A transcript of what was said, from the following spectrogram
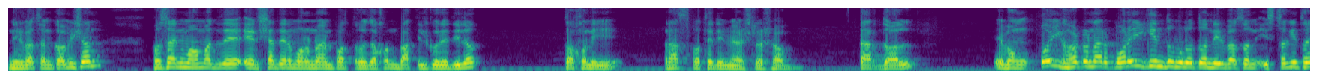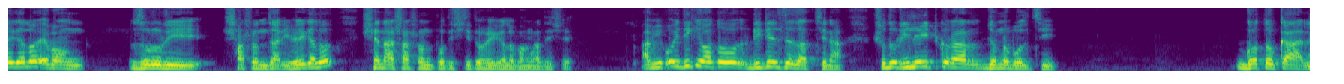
নির্বাচন কমিশন হোসাইন মোহাম্মদ এরশাদের মনোনয়নপত্র যখন বাতিল করে দিল, তখনই রাজপথে নেমে আসলো সব তার দল। এবং ওই ঘটনার পরেই কিন্তু মূলত নির্বাচন স্থগিত হয়ে গেল এবং জরুরি শাসন জারি হয়ে গেল। সেনা শাসন প্রতিষ্ঠিত হয়ে গেল বাংলাদেশে। আমি ওইদিকে অত ডিটেলসে যাচ্ছি না। শুধু রিলেট করার জন্য বলছি। গতকাল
